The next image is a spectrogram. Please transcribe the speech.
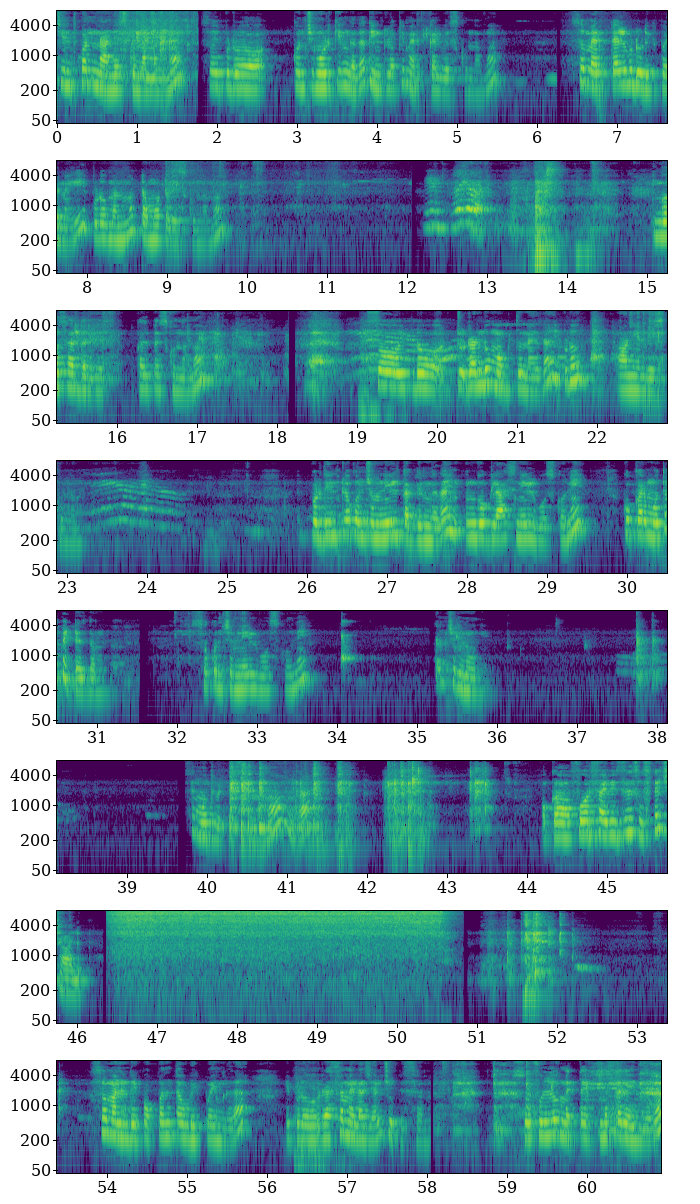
చింతపండు నానేసుకుందాం మనము. సో ఇప్పుడు కొంచెం ఉడికింది కదా దీంట్లోకి మిరపకాయలు వేసుకుందాము. సో మిరపకాయలు కూడా ఉడికిపోయినాయి. ఇప్పుడు మనము టమోటా వేసుకుందాము. ఇంకోసారి దరిగే కలిపేసుకుందాము. సో ఇప్పుడు రెండు మొగ్గుతున్నాయి కదా ఇప్పుడు ఆనియన్ వేసుకుందాం. ఇప్పుడు దీంట్లో కొంచెం నీళ్ళు తగ్గింది కదా ఇంకో గ్లాస్ నీళ్ళు పోసుకొని కుక్కర్ మూత పెట్టేద్దాం. సో కొంచెం నీళ్ళు పోసుకొని కొంచెం నూనె. సో మూత పెట్టేసుకున్నాము ఇంకా. ఒక ఫోర్ ఫైవ్ విజిల్స్ వస్తే చాలు. సో మనది పప్పు అంతా ఉడికిపోయింది కదా ఇప్పుడు రసం ఎలా చేయాలో చూపిస్తాను. సో ఫుల్ మెత్త మెత్తగా అయింది కదా.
